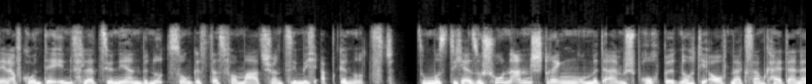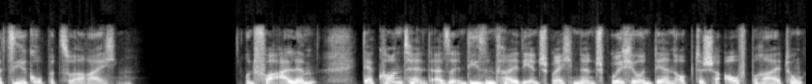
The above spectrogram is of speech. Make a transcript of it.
denn aufgrund der inflationären Benutzung ist das Format schon ziemlich abgenutzt. Du musst dich also schon anstrengen, um mit einem Spruchbild noch die Aufmerksamkeit deiner Zielgruppe zu erreichen. Und vor allem der Content, also in diesem Fall die entsprechenden Sprüche und deren optische Aufbereitung,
